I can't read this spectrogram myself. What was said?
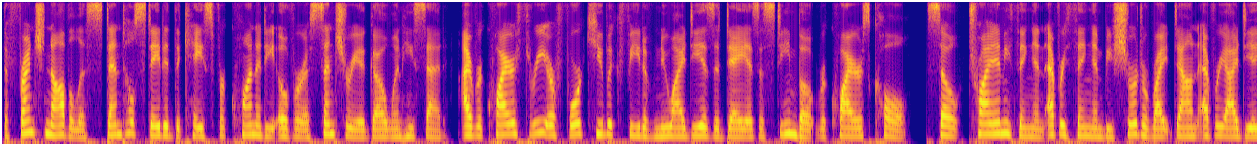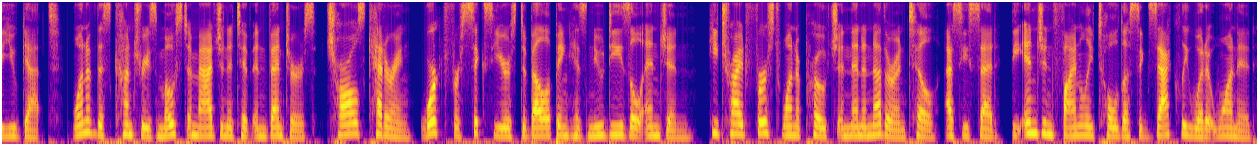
The French novelist Stendhal stated the case for quantity over a century ago when he said, I require three or four cubic feet of new ideas a day as a steamboat requires coal. So, try anything and everything and be sure to write down every idea you get. One of this country's most imaginative inventors, Charles Kettering, worked for six years developing his new diesel engine. He tried first one approach and then another until, as he said, the engine finally told us exactly what it wanted.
